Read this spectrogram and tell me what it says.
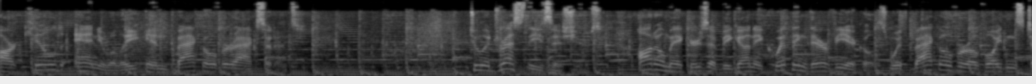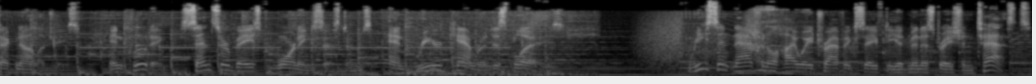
are killed annually in backover accidents. To address these issues, automakers have begun equipping their vehicles with backover avoidance technologies, including sensor-based warning systems and rear camera displays. Recent National Highway Traffic Safety Administration tests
